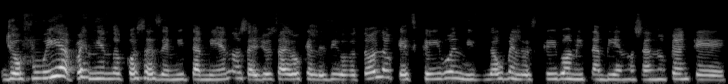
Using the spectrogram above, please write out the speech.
yo fui aprendiendo cosas de mí también, o sea, yo es algo que les digo, todo lo que escribo en mi blog me lo escribo a mí también, o sea, no crean que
